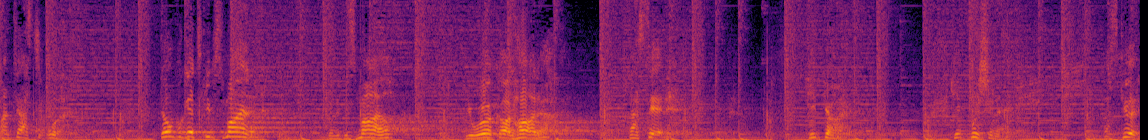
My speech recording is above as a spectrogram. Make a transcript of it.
Fantastic work. Don't forget to keep smiling. Because if you smile, you work out harder. That's it. Keep going. Keep pushing it. That's good.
